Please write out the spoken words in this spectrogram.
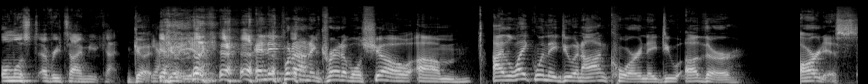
almost every time you can. Good, good, yeah. and they put on an incredible show. Um, I like when they do an encore and they do other artists.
